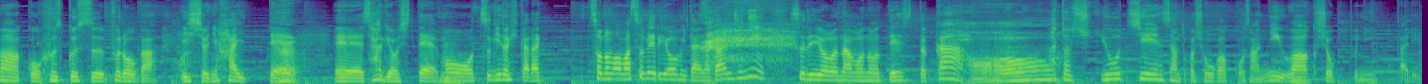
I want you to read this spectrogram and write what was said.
まあこう複数プロが一緒に入って、ええ。ー作業して、うん。もう次の日からそのまま住めるよみたいな感じにするようなものですとえか。はあ。と幼稚園さんとか小学校さんにワークショップに行ったり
